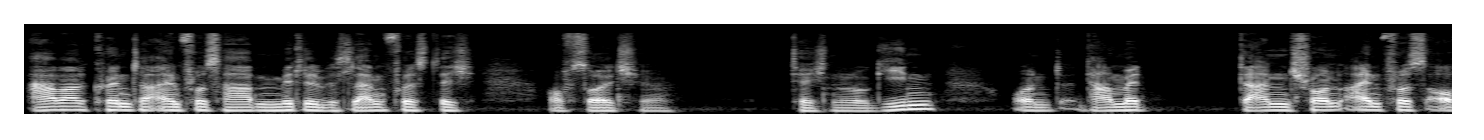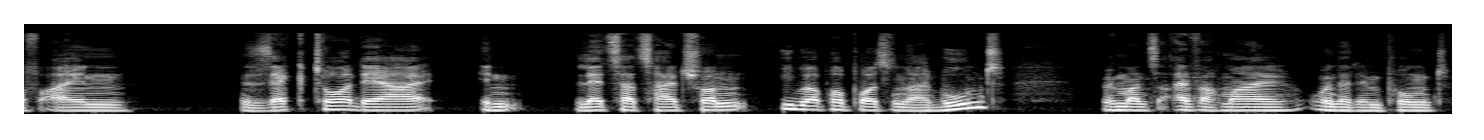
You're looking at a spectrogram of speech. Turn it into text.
aber könnte Einfluss haben mittel- bis langfristig auf solche Technologien und damit dann schon Einfluss auf einen Sektor, der in letzter Zeit schon überproportional boomt, wenn man es einfach mal unter dem Punkt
